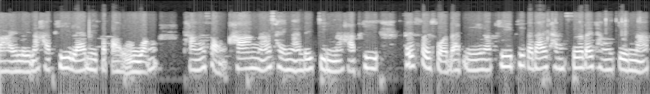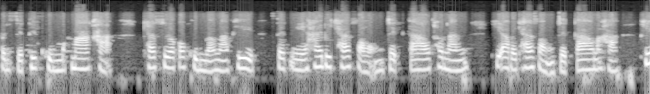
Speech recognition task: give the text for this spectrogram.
บายเลยนะคะ พี่และมีกระเป๋าล้วงทั้งสองข้างนะ ใช้งานได้จริงนะคะ พี่เซตสวยๆแบบนี้นะพี่พี่ก็ได้ทั้งเสื้อได้ทั้งกางเกงนะ เป็นเซ็ตที่คุ้มมากๆค่ะ แค่เสื้อก็คุ้มแล้วนะพี่ เซตนี้ให้ไปแค่279เจ็ดเก้าเท่านั้น พี่เอาไปแค่279นะคะ พี่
